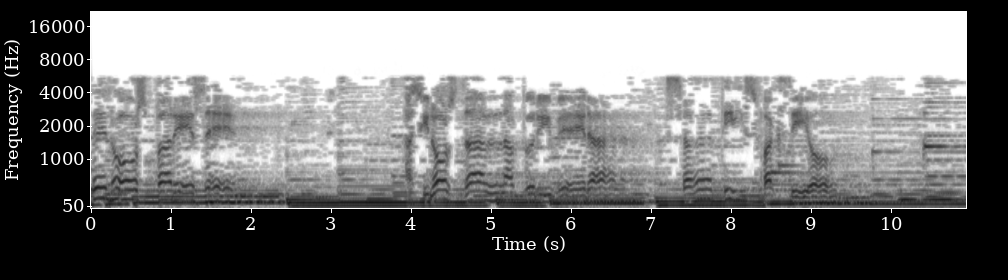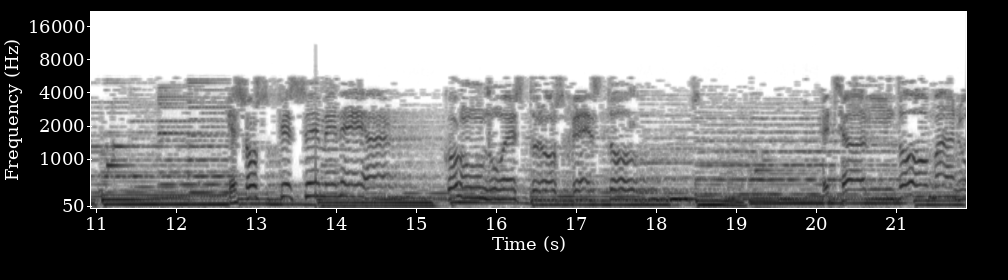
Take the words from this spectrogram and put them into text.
se nos parecen, así nos dan la primera satisfacción. Esos que se menean con nuestros gestos, echando mano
